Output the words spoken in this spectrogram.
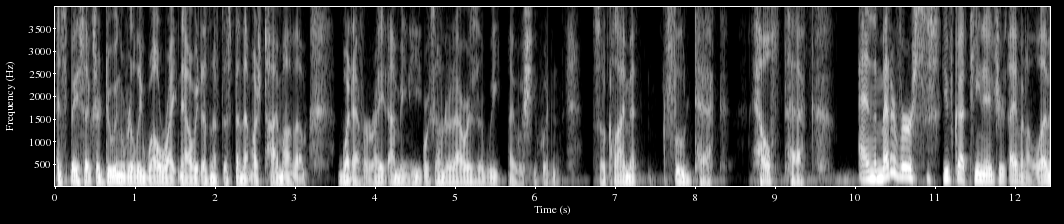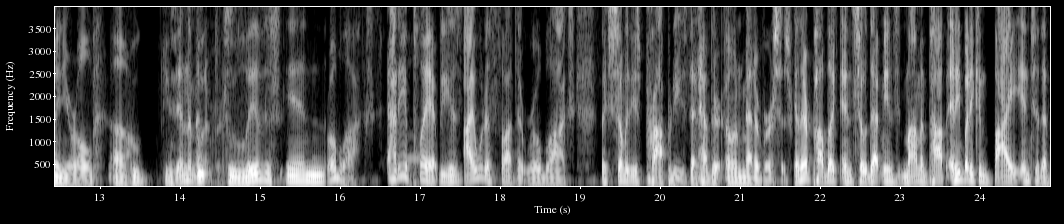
and SpaceX are doing really well right now. He doesn't have to spend that much time on them. Whatever, right? I mean, he works 100 hours a week. I wish he wouldn't. So, climate, food tech, health tech, and the metaverse. You've got teenagers. I have an 11 year old uh, who He's in the who, metaverse. who lives in Roblox. How do you play it? Because I would have thought that Roblox, like some of these properties that have their own metaverses and they're public. And so that means mom and pop, anybody can buy into them.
